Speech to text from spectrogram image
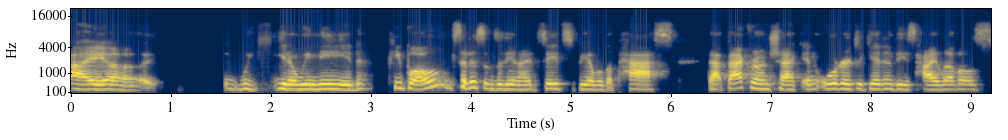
I, uh, we, you know, we need people, citizens of the United States, to be able to pass that background check in order to get in these high levels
